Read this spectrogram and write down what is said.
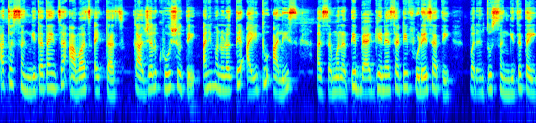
आता संगीताताईंचा आवाज ऐकताच काजल खुश होते आणि म्हणू लागते आई तू आलीस? असं म्हणत ती बॅग घेण्यासाठी पुढे जाते. परंतु संगीताताई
